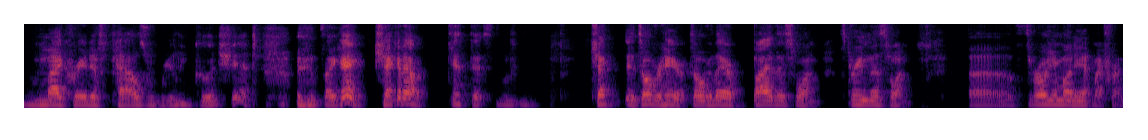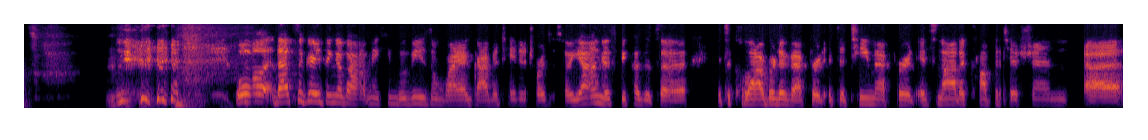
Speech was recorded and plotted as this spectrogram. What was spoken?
my creative pals really good shit. It's like, hey, check it out. Get this. Check it's over here. It's over there. Buy this one. Stream this one. Uh, throw your money at my friends. well, that's the great thing about making movies and why I gravitated towards it so young is because it's a it's a collaborative effort. It's a team effort. It's not a competition. Uh,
